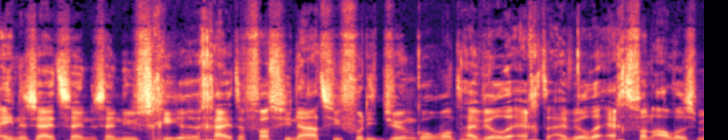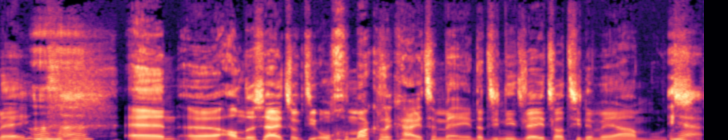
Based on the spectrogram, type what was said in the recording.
enerzijds zijn, zijn nieuwsgierigheid en fascinatie voor die jungle. Want hij wilde echt, hij wilde echt van alles mee. Uh-huh. En eh, anderzijds ook die ongemakkelijkheid ermee. En dat hij niet weet wat hij ermee aan moet. Ja,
